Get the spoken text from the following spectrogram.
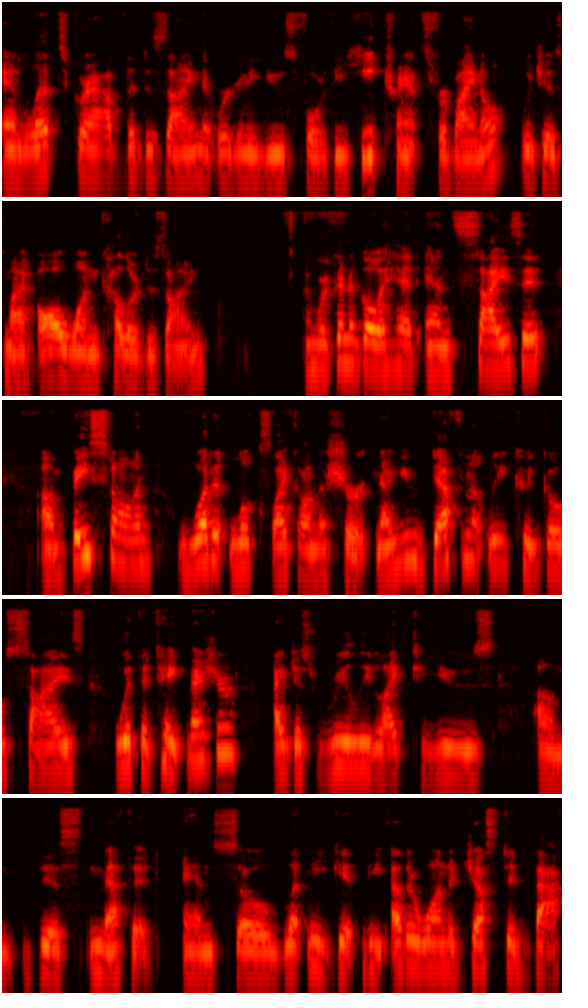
and let's grab the design that we're going to use for the heat transfer vinyl, which is my all one color design. And we're going to go ahead and size it um, based on what it looks like on the shirt. Now you definitely could go size with a tape measure. I just really like to use um, this method. And so let me get the other one adjusted back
